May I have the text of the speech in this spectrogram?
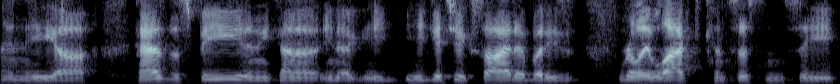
And he uh, has the speed, and he kind of, you know, he, he gets you excited, but he's really lacked consistency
